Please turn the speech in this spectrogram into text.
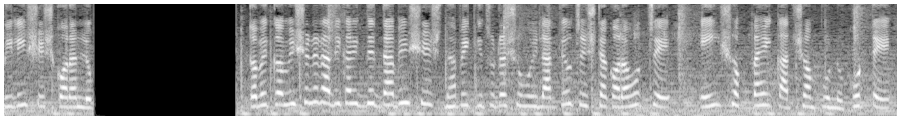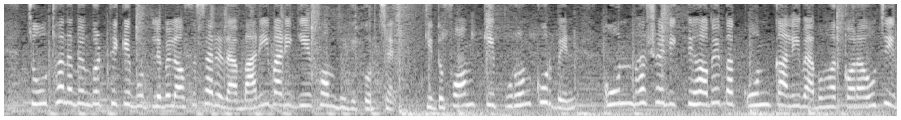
বিলি শেষ করার তবে কমিশনের আধিকারিকদের দাবি, শেষ ধাপে কিছুটা সময় লাগতেও চেষ্টা করা হচ্ছে। এই সপ্তাহে কাজ সম্পূর্ণ করতে। চৌঠা নভেম্বর থেকে বুথ লেভেল অফিসারেরা বাড়ি বাড়ি গিয়ে ফর্ম বিলি করছেন। কিন্তু ফর্ম কে পূরণ করবেন, কোন ভাষায় লিখতে হবে বা কোন কালি ব্যবহার করা উচিত,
